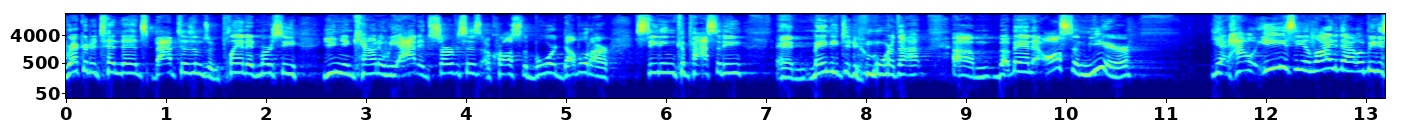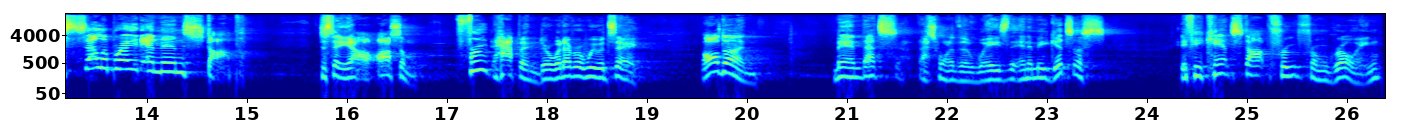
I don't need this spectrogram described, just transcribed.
Record attendance, baptisms, we planted Mercy Union County. We added services across the board, doubled our seating capacity, and may need to do more of that. Um, but man, awesome year. Yet, how easy in light of that would be to celebrate and then stop. To say, yeah, awesome, fruit happened, or whatever we would say. All done. Man, that's, that's one of the ways the enemy gets us. If he can't stop fruit from growing,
